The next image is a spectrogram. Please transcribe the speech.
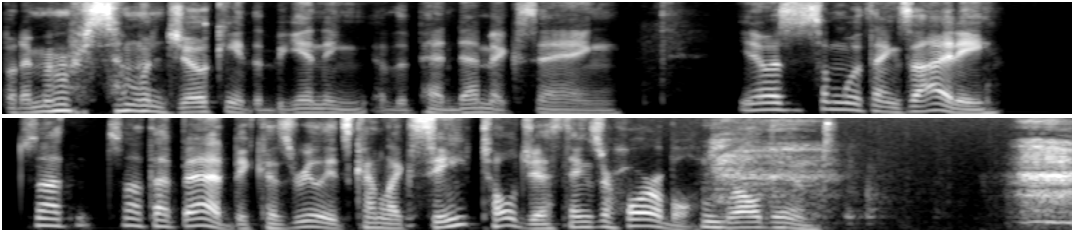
but i remember someone joking at the beginning of the pandemic saying you know as someone with anxiety it's not it's not that bad because really it's kind of like see told you things are horrible. We're all doomed.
